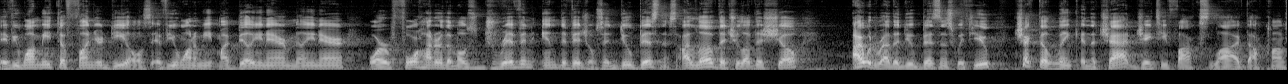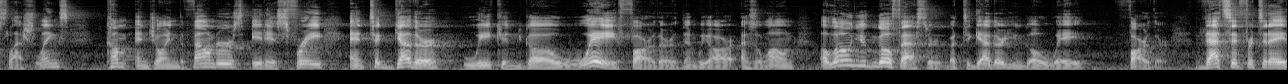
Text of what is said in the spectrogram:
if you want me to fund your deals, if you want to meet my billionaire, millionaire, or 400 of the most driven individuals and do business, I love that you love this show. I would rather do business with you. Check the link in the chat, jtfoxlive.com slash links. Come and join the founders. It is free. And together we can go way farther than we are as alone. Alone, you can go faster, but together you can go way farther. That's it for today.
